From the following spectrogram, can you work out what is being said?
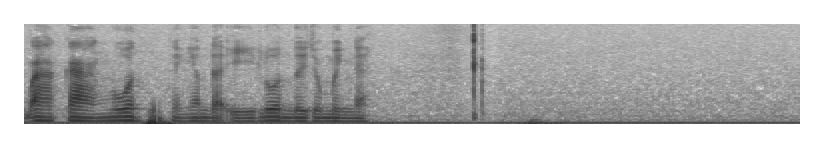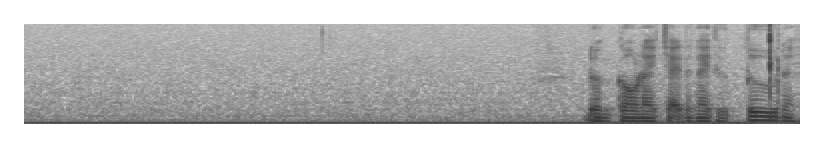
ba càng luôn. Thì anh em để ý luôn đây cho mình này. Đường cầu này chạy từ ngày thứ tư này.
